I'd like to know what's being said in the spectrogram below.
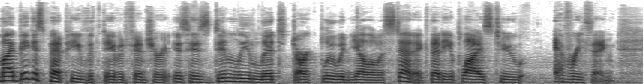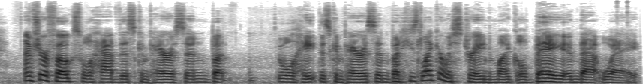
My biggest pet peeve with David Fincher is his dimly lit dark blue and yellow aesthetic that he applies to everything. I'm sure folks will have this comparison, but will hate this comparison, but he's like a restrained Michael Bay in that way.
